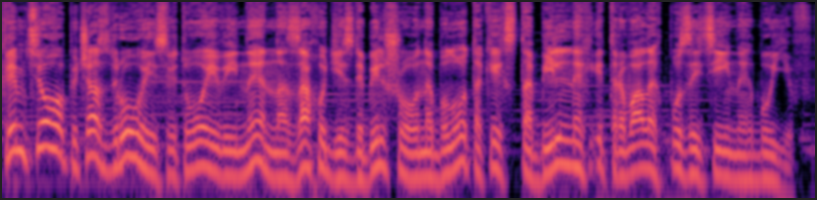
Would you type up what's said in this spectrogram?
Крім цього, під час Другої світової війни на заході здебільшого не було таких стабільних і тривалих позиційних боїв.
